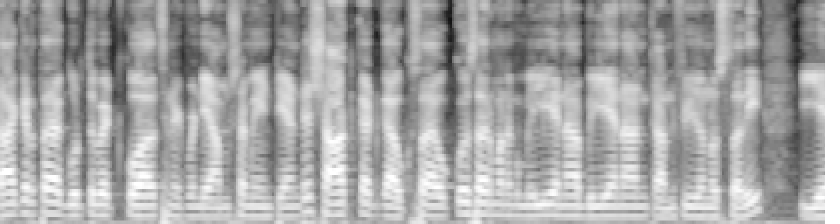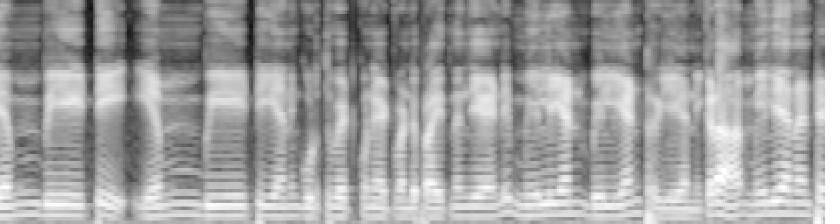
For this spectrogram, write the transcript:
జాగ్రత్తగా గుర్తుపెట్టుకోవాల్సినటువంటి అంశం ఏంటి అంటే షార్ట్ కట్గా ఒకసారి ఒక్కోసారి మనకు మిలియనా బిలియన్ అని కన్ఫ్యూజన్ వస్తుంది. ఎంబీటీ ఎంబీటీ అని గుర్తుపెట్టుకునేటువంటి ప్రయత్నం చేయండి. మిలియన్ బిలియన్ ట్రిలియన్ ఇక్కడ మిలియన్ అంటే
